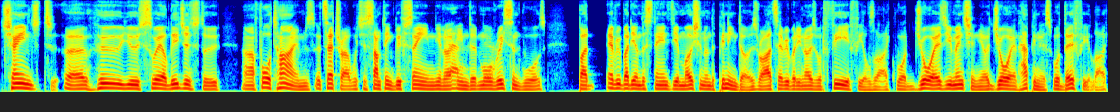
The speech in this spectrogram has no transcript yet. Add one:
changed uh, who you swear allegiance to uh, four times, etc., which is something we've seen, you know, yeah. in the more recent wars. But everybody understands the emotion underpinning those, right? So everybody knows what fear feels like, what joy, as you mentioned, you know, joy and happiness, what they feel like.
